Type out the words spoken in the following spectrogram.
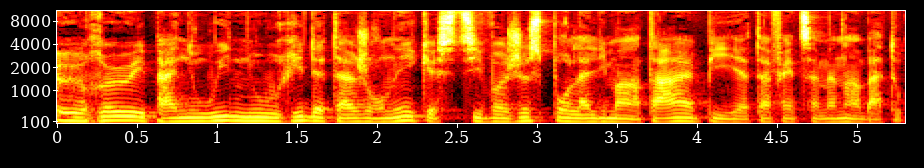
heureux, épanoui, nourri de ta journée que si tu vas juste pour l'alimentaire puis ta fin de semaine en bateau.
